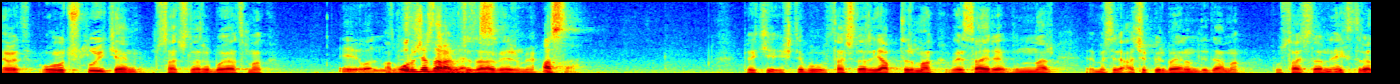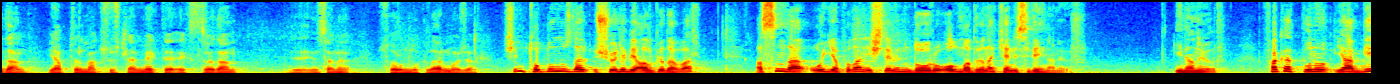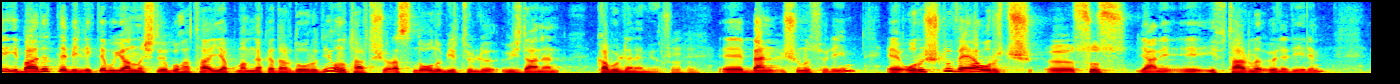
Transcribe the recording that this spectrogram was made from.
Evet, oruçluyken saçları boyatmak E, o- Abi, oruca zarar oruca vermez. zarar verir mi? Asla. Peki işte bu saçları yaptırmak vesaire bunlar e, mesela açık bir bayanım dedi ama bu saçlarını ekstradan yaptırmak, süslenmek de ekstradan e, insanı sorumlu kılar mı hocam? Şimdi toplumumuzda şöyle bir algı da var. Aslında o yapılan işlemin doğru olmadığına kendisi de inanıyor. İnanıyor. Fakat bunu ya bir ibadetle birlikte bu yanlışlığı, bu hatayı yapmam ne kadar doğru diye onu tartışıyor. Aslında onu bir türlü vicdanen kabullenemiyor. Ee, ben şunu söyleyeyim. Ee, oruçlu veya oruçsuz yani e, iftarlı öyle diyelim.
